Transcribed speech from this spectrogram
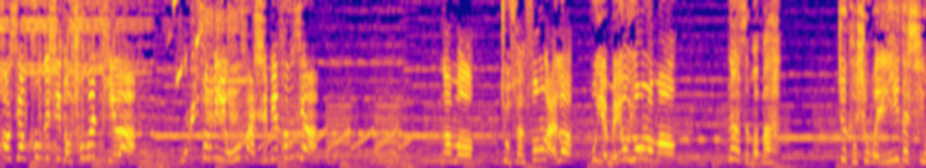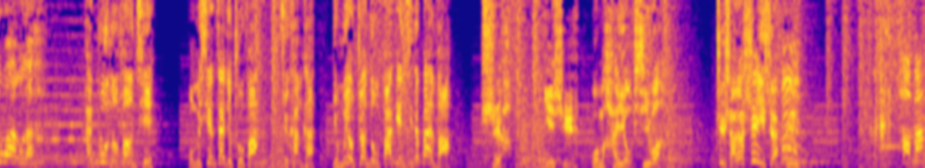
好像控制系统出问题了，风力无法识别风向。那么，就算风来了，不也没有用了吗？那怎么办？这可是唯一的希望了。还不能放弃，我们现在就出发，去看看有没有转动发电机的办法。是啊，也许我们还有希望，至少要试一试。嗯，好吧，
